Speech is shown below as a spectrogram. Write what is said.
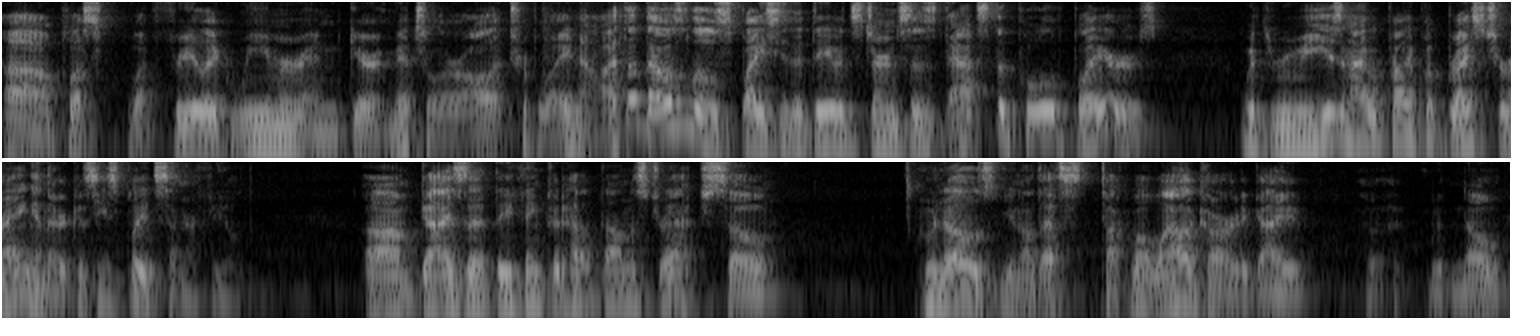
Uh, plus, what Frelick, Wiemer, and Garrett Mitchell are all at AAA now. I thought that was a little spicy that David Stearns says that's the pool of players with Ruiz, and I would probably put Brice Turang in there because he's played center field. Um, guys that they think could help down the stretch. So who knows? You know, that's talk about wild card. A guy uh, with no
